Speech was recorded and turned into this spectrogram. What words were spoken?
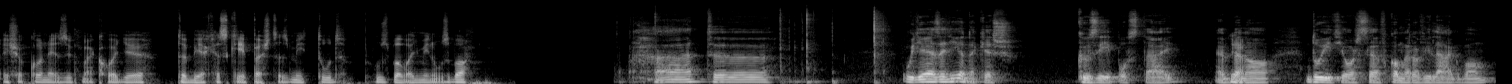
és akkor nézzük meg, hogy többiekhez képest ez mit tud pluszba vagy mínuszba? Hát, ugye ez egy érdekes középosztály ebben ja. a do-it-yourself kamera világban,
